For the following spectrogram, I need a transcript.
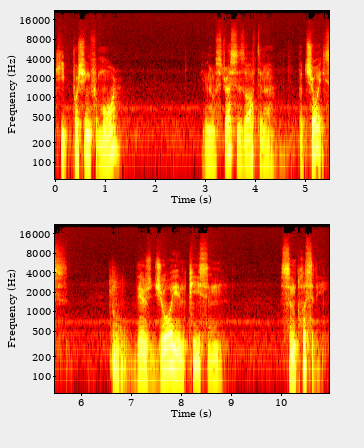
keep pushing for more? You know, stress is often a, a choice. There's joy and peace in simplicity.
